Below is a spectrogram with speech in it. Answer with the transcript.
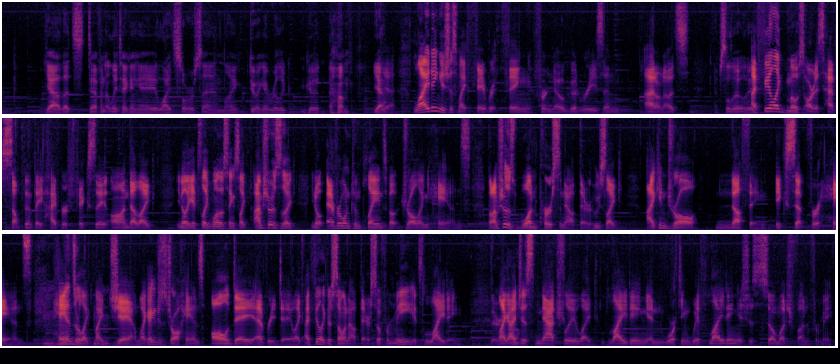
yeah, that's definitely taking a light source and like doing it really good. Um, yeah, Lighting is just my favorite thing for no good reason. I don't know. It's absolutely. I feel like most artists have something that they hyper fixate on that like You know, like it's like one of those things. Like I'm sure it's like you know everyone complains about drawing hands, but I'm sure there's one person out there who's like, I can draw nothing except for hands. Mm-hmm. Hands are like my mm-hmm. jam. Like I can just draw hands all day, every day. Like I feel like there's someone out there. So for me, it's lighting. There like I just naturally like lighting and working with lighting is just so much fun for me.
